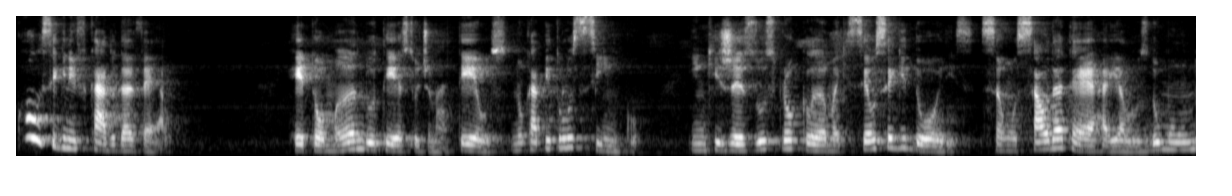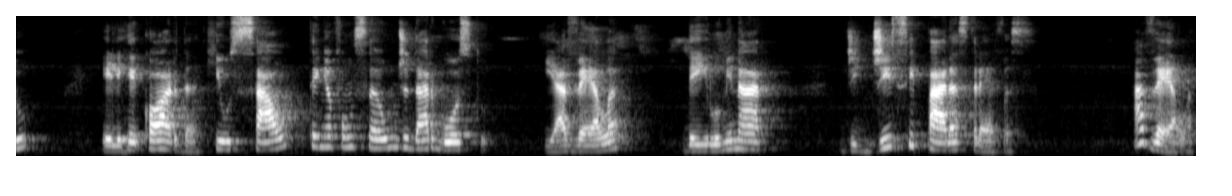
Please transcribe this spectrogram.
Qual o significado da vela? Retomando o texto de Mateus, no capítulo 5, em que Jesus proclama que seus seguidores são o sal da terra e a luz do mundo, ele recorda que o sal tem a função de dar gosto e a vela de iluminar, de dissipar as trevas. A vela,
